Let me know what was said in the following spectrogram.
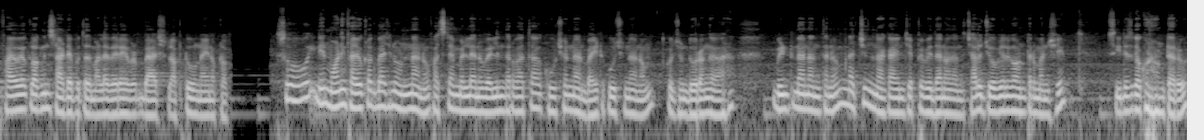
ఫైవ్ ఓ క్లాక్ నుంచి స్టార్ట్ అయిపోతుంది. మళ్ళీ వేరే బ్యాచ్లో up to nine o'clock. So నేను మార్నింగ్ ఫైవ్ ఓ క్లాక్ బ్యాచ్లో ఉన్నాను. ఫస్ట్ టైం వెళ్ళాను. వెళ్ళిన తర్వాత కూర్చున్నాను. బయట కూర్చున్నాను. కొంచెం దూరంగా వింటున్నాను అంతను. నచ్చింది నాకు ఆయన చెప్పే విధానం అంతా చాలా జోవియల్గా ఉంటారు మనిషి. సీరియస్గా కూడా ఉంటారు.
